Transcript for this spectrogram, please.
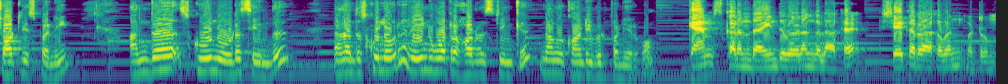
ஷார்ட் லிஸ்ட் பண்ணி அந்த ஸ்கூலோட சேர்ந்து நாங்கள் அந்த ஸ்கூலில் ஒரு ரெயின் வாட்டர் ஹார்வெஸ்டிங்க்கு நாங்கள் கான்ட்ரிபியூட் பண்ணியிருக்கோம். கேம்ப்ஸ் கடந்த ஐந்து வருடங்களாக சேகர் ராகவன் மற்றும்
